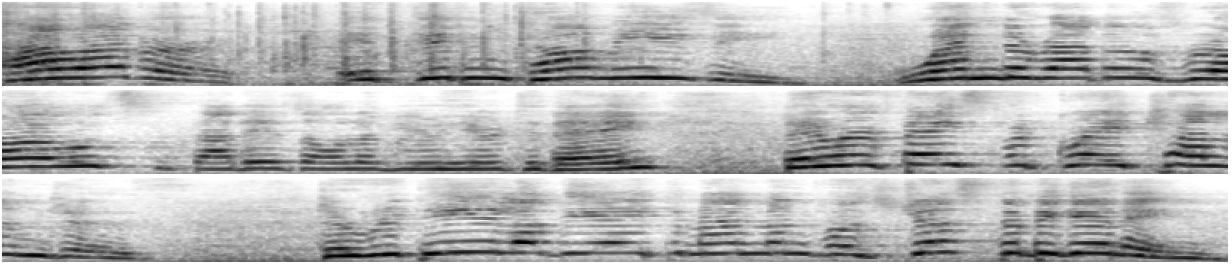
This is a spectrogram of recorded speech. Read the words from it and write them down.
However, it didn't come easy. When the rebels rose, that is all of you here today, they were faced with great challenges. The repeal of the Eighth Amendment was just the beginning.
